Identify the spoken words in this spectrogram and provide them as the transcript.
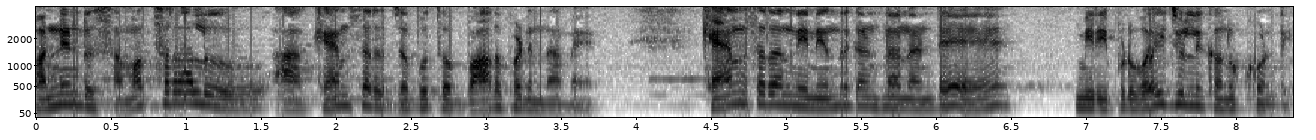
పన్నెండు సంవత్సరాలు ఆ క్యాన్సర్ జబ్బుతో బాధపడింది ఆమె క్యాన్సర్ అని నేను ఎందుకు అంటున్నానంటే మీరు ఇప్పుడు వైద్యుల్ని కనుక్కోండి.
